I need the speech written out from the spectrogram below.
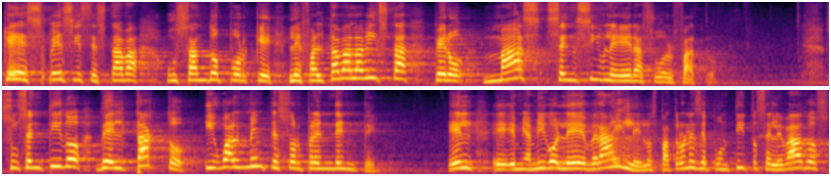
qué especies estaba usando, porque le faltaba la vista, pero más sensible era su olfato. Su sentido del tacto, igualmente sorprendente. Él, eh, mi amigo, lee braille, los patrones de puntitos elevados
